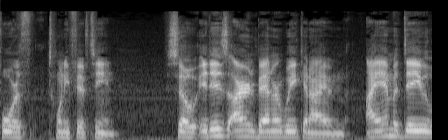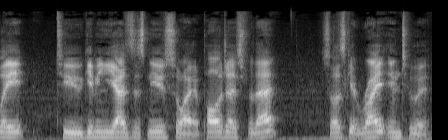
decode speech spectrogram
4th, 2015. So it is Iron Banner week, and I'm I am a day late to giving you guys this news, so I apologize for that. So let's get right into it.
